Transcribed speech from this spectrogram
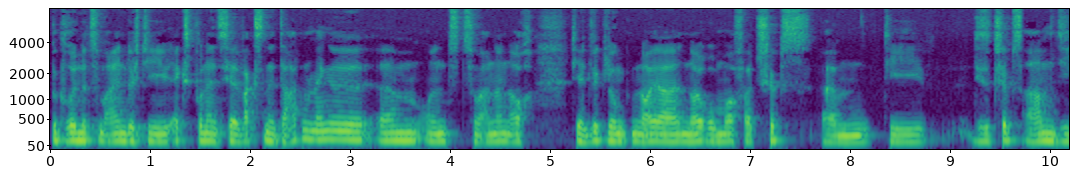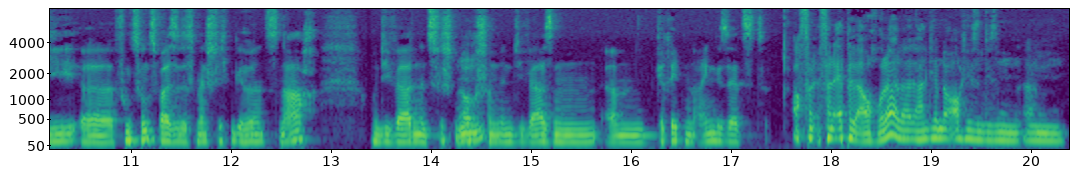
begründet zum einen durch die exponentiell wachsende Datenmenge ähm, und zum anderen auch die Entwicklung neuer neuromorpher Chips, ähm, die diese Chips ahmen die äh, Funktionsweise des menschlichen Gehirns nach und die werden inzwischen mhm. auch schon in diversen ähm, Geräten eingesetzt. Auch von, von Apple auch, oder? Da, da haben die auch diesen, diesen ähm,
